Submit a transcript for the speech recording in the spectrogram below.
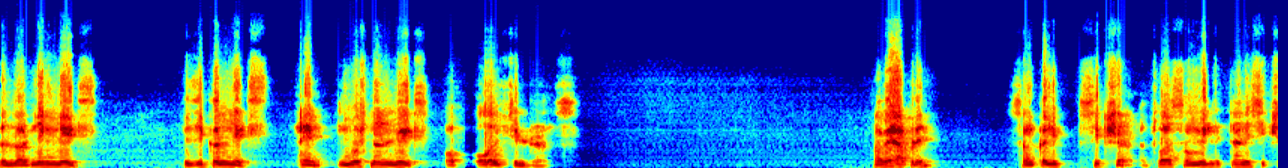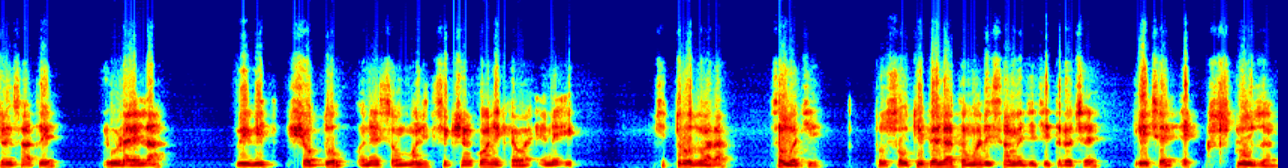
the learning needs, physical needs, and emotional needs of all children. હવે આપણે સંકલિત શિક્ષણ અથવા સંમિલિતતાની શિક્ષણ સાથે જોડાયેલા વિવિધ શબ્દો અને સંબંધિત શિક્ષણ કોને કહેવાય એને એક ચિત્રો દ્વારા સમજીએ. તો સૌથી પહેલા તમારી સામે જે ચિત્ર છે, એ છે એક્સક્લુઝન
